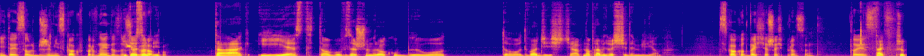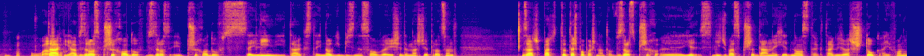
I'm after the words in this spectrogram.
I to jest olbrzymi skok w porównaniu do zeszłego jest- roku. Tak, i jest to, bo w zeszłym roku było to 20, no prawie 27 milionów. Skok o 26%. To jest. Tak, przy, wow. tak, a wzrost przychodów, wzrost przychodów z tej linii, tak, z tej nogi biznesowej 17%. Zobacz, patrz, to też popatrz na to. Wzrost przycho- y, jest liczba sprzedanych jednostek, tak, liczba sztuk iPhone'ów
